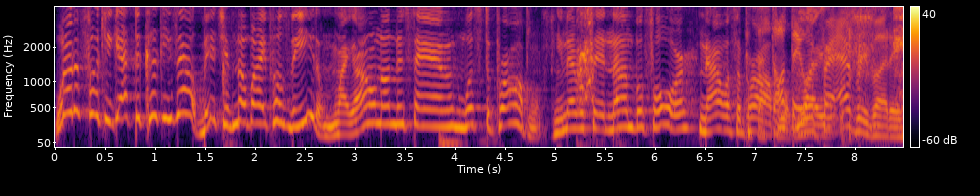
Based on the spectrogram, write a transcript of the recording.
Where the fuck you got the cookies out, bitch? If nobody supposed to eat them, like I don't understand what's the problem. You never said none before. Now it's a problem. thought they were for everybody.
